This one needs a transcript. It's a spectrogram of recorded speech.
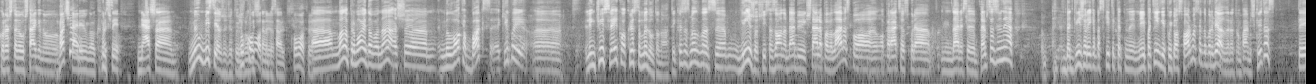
kur aš tave užtaginau. Mačiau. Kari Irvingo, kur jisai neša nu, misiją, žodžiu, turi Nu, žmogus šitame pasaulyje. kovotojai. Uh, mano pirmoji dovana, aš uh, Milwaukee Bucks ekipai uh, linkiu sveiko Kristo Middletono. Tai Kristas Middletonas uh, grįžo šį sezoną be abejo aikštelę pavėlavęs po operacijos, kurią darėsi tarp sezoninėje. Bet grįžo reikia pasakyti, kad ne- neipatingai puikios formos ir dabar vėl yra trumpam iškritęs. Tai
